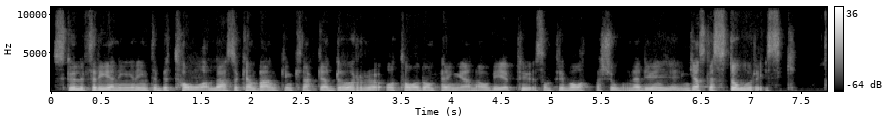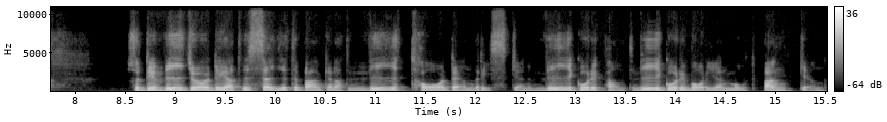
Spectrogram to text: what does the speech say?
skulle föreningen inte betala så kan banken knacka dörr och ta de pengarna av er som privatpersoner. Det är en ganska stor risk. Så det vi gör det är att vi säger till banken att vi tar den risken. Vi går i pant, vi går i borgen mot banken.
